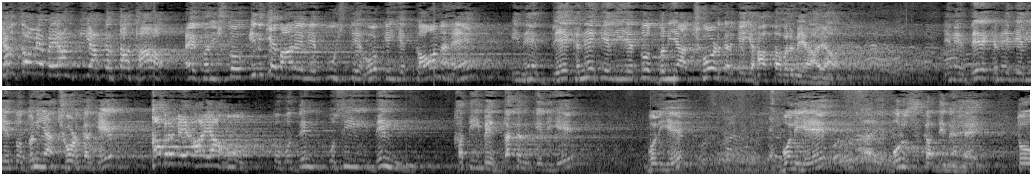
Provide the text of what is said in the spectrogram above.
जलसों में बयान किया करता था। ऐ फरिश्तों, इनके बारे में पूछते हो कि ये कौन है? इन्हें देखने के लिए तो दुनिया छोड़ करके यहाँ कब्र में आया। इन्हें देखने के लिए तो दुनिया छोड़ करके कब्र में आया हूँ। तो वो दिन उसी दिन खतीब दकन के लिए बोलिए बोलिए, उर्स का दिन है। तो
